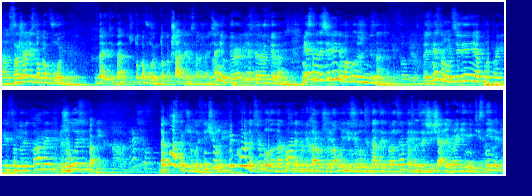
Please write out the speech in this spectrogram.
э, сражались только воины. Знаете, да? Только воины, только кшатри сражались. Они убирали место и разбирались. Местное население могло даже не знать. То есть местному населению под правительством Дулитханы жилось как? Да классно им жилось, ничего, ну прикольно, все было нормально, были хорошие налоги, всего 15%, их защищали, враги не теснили,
